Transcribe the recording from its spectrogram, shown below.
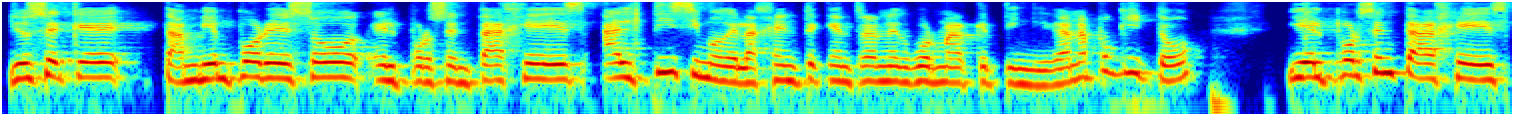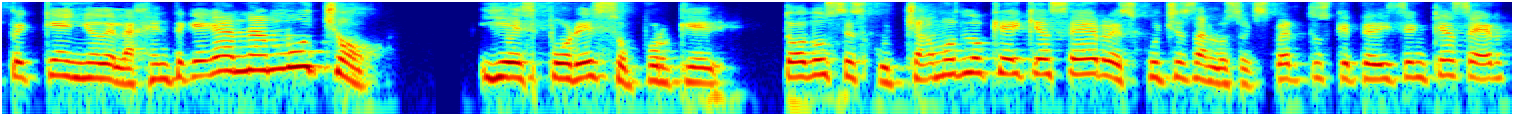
Yo sé que también por eso el porcentaje es altísimo de la gente que entra en network marketing y gana poquito y el porcentaje es pequeño de la gente que gana mucho. Y es por eso, porque todos escuchamos lo que hay que hacer, escuchas a los expertos que te dicen qué hacer,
